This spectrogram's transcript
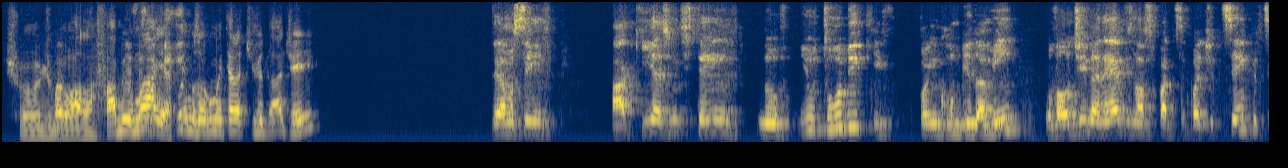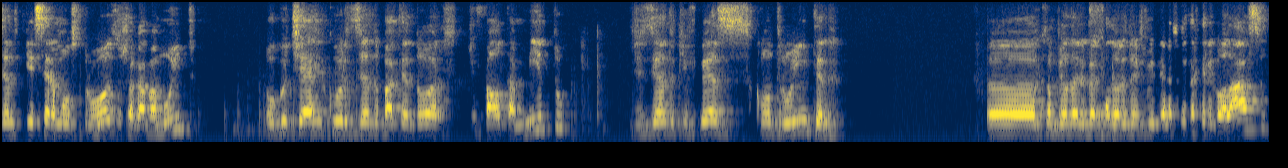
Show de bola. Fábio Maia, temos alguma interatividade aí? Temos sim. Aqui a gente tem no YouTube, que foi incumbido a mim, o Valdívia Neves, nosso participante de sempre, dizendo que esse era monstruoso, jogava muito. O Gutierre Cruz dizendo batedor de falta mito, dizendo que fez contra o Inter, uh, campeão da Libertadores 2010, fez aquele golaço.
